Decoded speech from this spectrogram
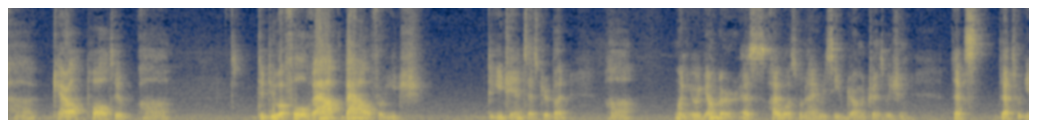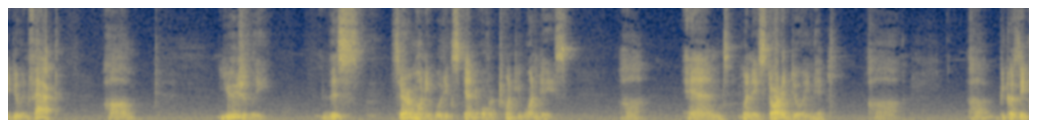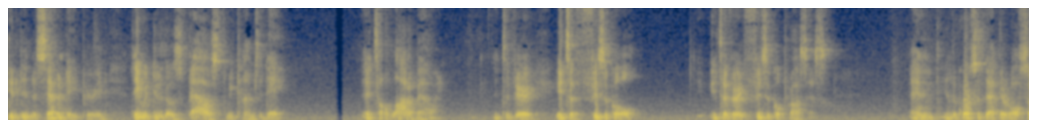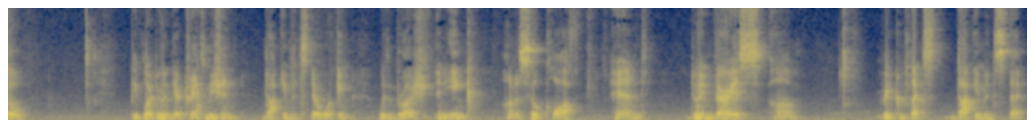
uh, Carol Paul to uh, to do a full vow, bow for each to each ancestor, but uh, when you're younger, as I was when I received Dharma transmission, that's that's what you do. In fact, um, usually this ceremony would extend over 21 days. Uh, and when they started doing it, uh, uh, because they did it in a seven day period, they would do those bows three times a day. It's a lot of bowing. It's a very, it's a physical, it's a very physical process. And in the course of that, they're also, people are doing their transmission documents. They're working with a brush and ink on a silk cloth and doing various um, very complex documents that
